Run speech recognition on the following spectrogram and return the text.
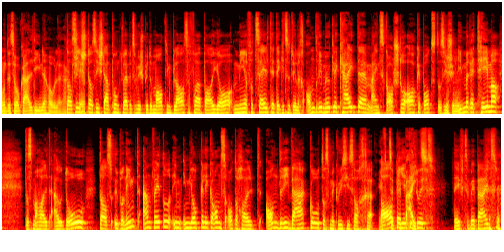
und so Geld reinholen? Das ist, das ist der Punkt, wo eben zum Beispiel der Martin Blaser vor ein paar Jahren mir erzählt hat. Da gibt es natürlich andere Möglichkeiten. Mein Gastro-Angebot, das ist immer ein Thema, dass man halt auch da das übernimmt, entweder im, im Joggeli ganz oder halt andere Wege geht, dass man gewisse Sachen FCB tut. Der FCB Beiz. Ich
